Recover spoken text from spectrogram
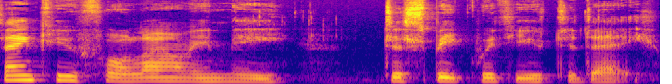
Thank you for allowing me to speak with you today.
